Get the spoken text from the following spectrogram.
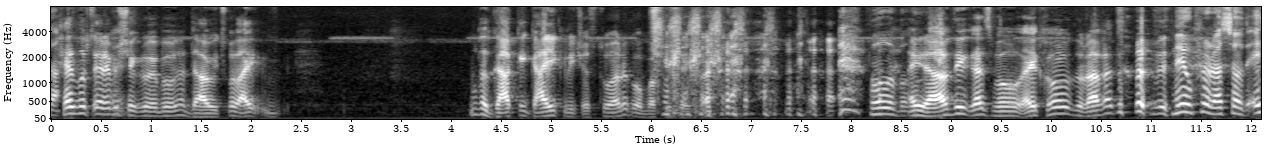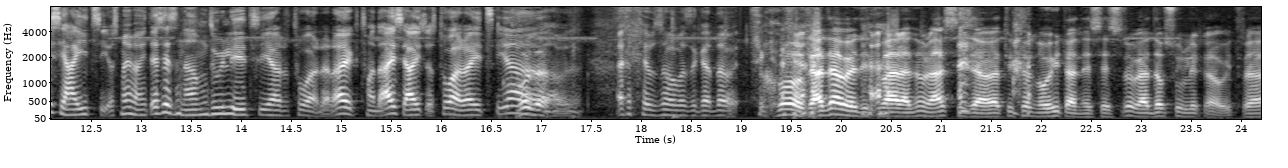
და ხელმოწერების შეგროვება უნდა დავიწყო აი უნდა გაიკრიჭოს თუ არა კობახი. ბოლო-ბოლო. აი რავდი კაც მო აი ხო რაღაც მე უფრო რა ვსაუბრობ ესე აიწიოს მე მაინტერესებს ეს ნამდვილი იცი არ თუ არა რა ეგ თქმა და აი ესე აიწოს თუ არა იწია ახლა თევზაობაზე გადავედი. ხო, გადავედით, მაგრამ ნუ რა სიზავა თვითონ მოიტანეს ეს რომ გადავსულიყავით რა.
